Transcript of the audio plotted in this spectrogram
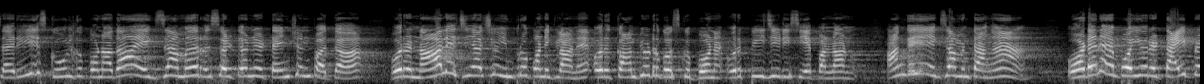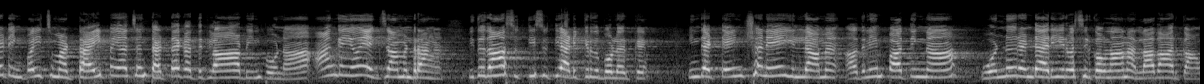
சரி ஸ்கூலுக்கு போனாதான் எக்ஸாம் ரிசல்ட்னு டென்ஷன் பார்த்தா ஒரு நாலேஜையாச்சும் இம்ப்ரூவ் பண்ணிக்கலான்னு ஒரு கம்ப்யூட்டர் கோர்ஸ்க்கு போனேன். ஒரு பிஜிடிசிஏ பண்ணலான்னு. அங்கேயும் எக்ஸாம்ட்டாங்க உடனே போய் ஒரு டைப் ரைட்டிங் போய் சும்மா டைப்பையாச்சும் தட்டை கற்றுக்கலாம் அப்படின்னு போனால் அங்கேயும் எக்ஸாம்ன்றாங்க இதுதான் சுற்றி சுற்றி அடிக்கிறது போல இருக்கு. இந்த டென்ஷனே இல்லாமல் அதுலேயும் பார்த்தீங்கன்னா ஒன்று ரெண்டு அரியர் வச்சிருக்கவங்களாம் நல்லா தான் இருக்கான்.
